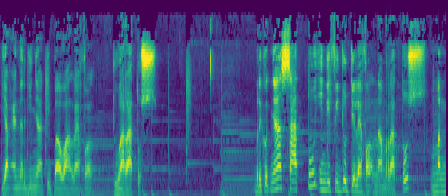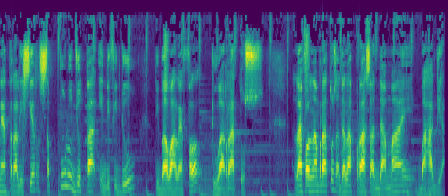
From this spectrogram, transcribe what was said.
yang energinya di bawah level 200. Berikutnya, satu individu di level 600 menetralisir 10 juta individu di bawah level 200. Level 600 adalah perasaan damai, bahagia.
